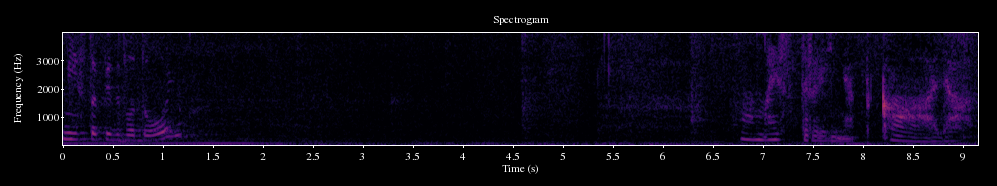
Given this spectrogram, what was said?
Місто під водою. Майстриня ткаля.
